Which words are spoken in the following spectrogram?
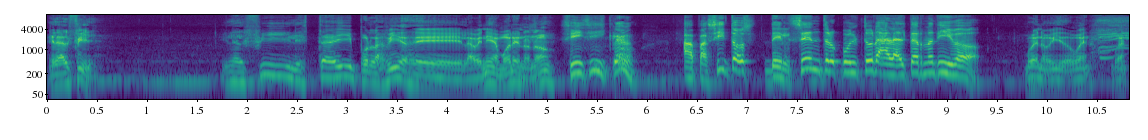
El alfil. El alfil está ahí por las vías de la Avenida Moreno, ¿no? Sí, sí, claro. A pasitos del Centro Cultural Alternativo. Bueno, Guido, bueno, bueno.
